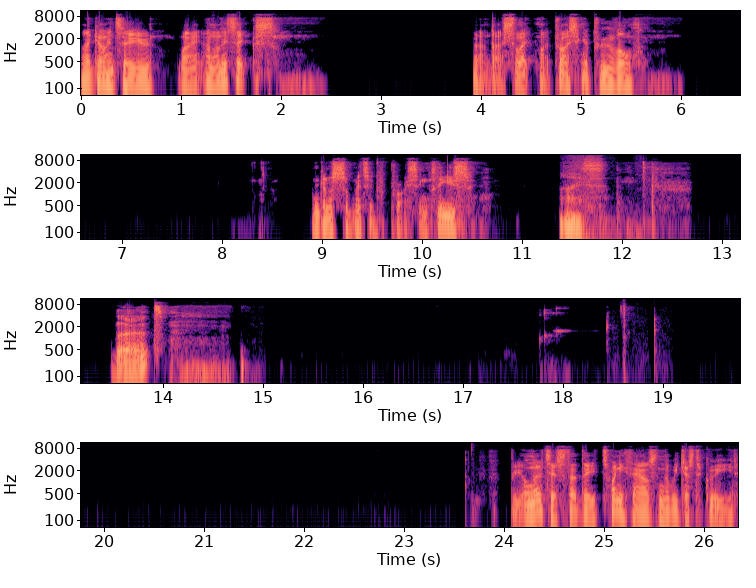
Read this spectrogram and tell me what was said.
I go into my analytics and I select my pricing approval. I'm going to submit it for pricing, please. Nice. But but you'll notice that the 20,000 that we just agreed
